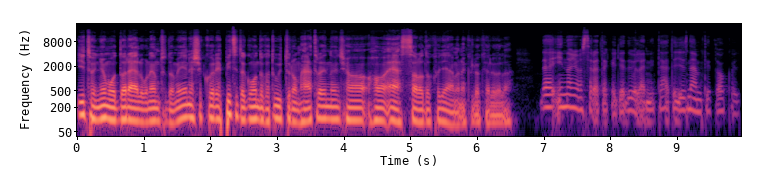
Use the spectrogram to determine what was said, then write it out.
itthon nyomott daráló, nem tudom én, és akkor egy picit a gondokat úgy tudom hátraadni, hogy ha, ha elszaladok, vagy elmenekülök előle. De én nagyon szeretek egyedül lenni, tehát hogy ez nem titok, hogy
